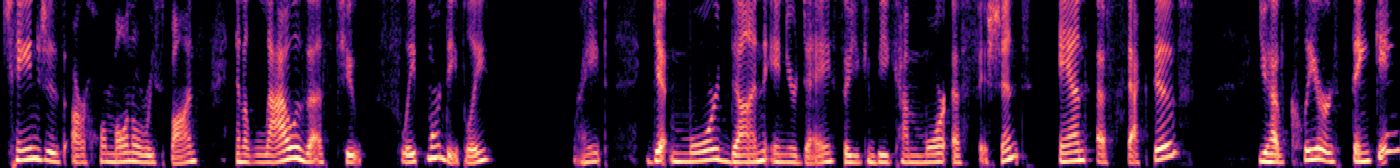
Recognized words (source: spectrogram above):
changes our hormonal response, and allows us to sleep more deeply, right? Get more done in your day so you can become more efficient and effective. You have clearer thinking.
